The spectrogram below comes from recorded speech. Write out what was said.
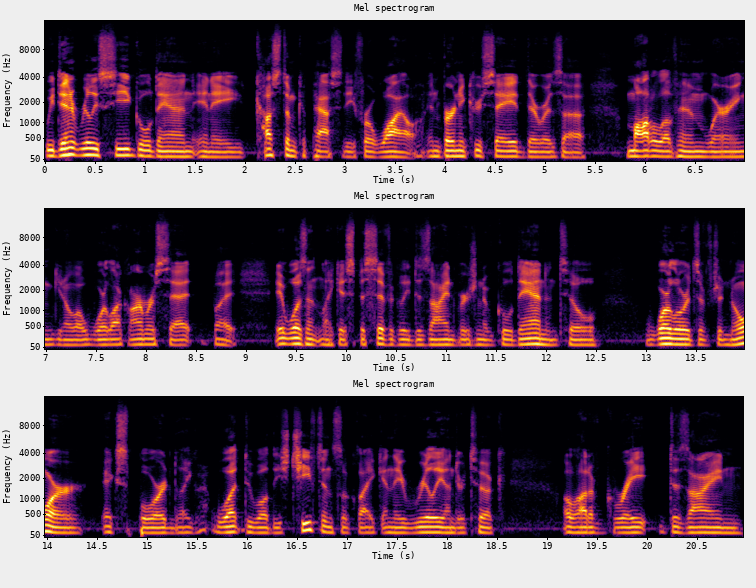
we didn't really see Gul'dan in a custom capacity for a while. In Burning Crusade, there was a model of him wearing, you know, a warlock armor set, but it wasn't like a specifically designed version of Gul'dan until Warlords of Draenor explored like what do all these chieftains look like, and they really undertook a lot of great design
